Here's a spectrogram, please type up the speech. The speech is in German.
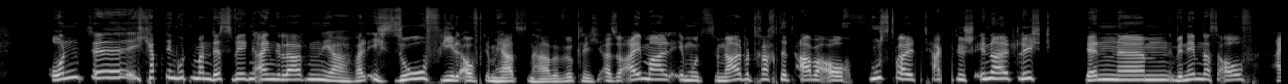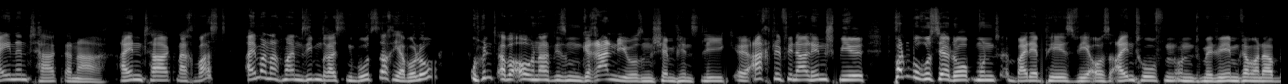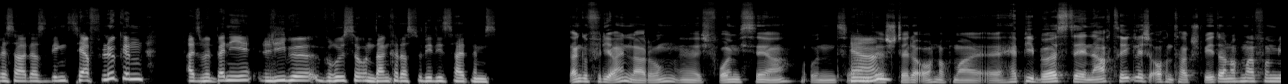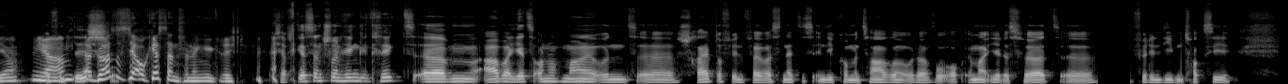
Und äh, ich habe den guten Mann deswegen eingeladen, ja, weil ich so viel auf dem Herzen habe, wirklich. Also einmal emotional betrachtet, aber auch fußballtaktisch, inhaltlich. Denn ähm, wir nehmen das auf einen Tag danach. Einen Tag nach was? Einmal nach meinem 37. Geburtstag, jawollo. Und aber auch nach diesem grandiosen Champions League äh, Achtelfinal-Hinspiel von Borussia Dortmund bei der PSW aus Eindhoven. Und mit wem kann man da besser das Ding zerpflücken also mit Benny, liebe Grüße und danke, dass du dir die Zeit nimmst. Danke für die Einladung. Äh, ich freue mich sehr. Und ja. an der Stelle auch nochmal äh, Happy Birthday nachträglich, auch einen Tag später nochmal von mir. Ja, du hast es ja auch gestern schon hingekriegt. Ich habe es gestern schon hingekriegt, ähm, aber jetzt auch nochmal und äh, schreibt auf jeden Fall was Nettes in die Kommentare oder wo auch immer ihr das hört äh, für den lieben Toxi.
